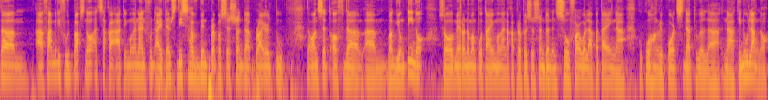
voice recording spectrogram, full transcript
the um, uh, family food packs no at saka ating mga non-food items these have been prepositioned uh, prior to the onset of the um, bagyong Tino. So meron naman po tayong mga naka-preposition doon and so far wala pa tayong na kukuhang reports that will uh, na kinulang no.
